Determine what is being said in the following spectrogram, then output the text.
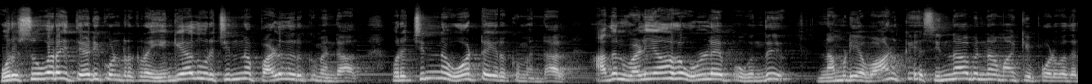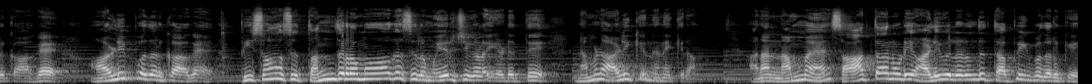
ஒரு சுவரை தேடிக்கொண்டிருக்கிற எங்கேயாவது ஒரு சின்ன பழுது இருக்கும் என்றால் ஒரு சின்ன ஓட்டை இருக்கும் என்றால் அதன் வழியாக உள்ளே புகுந்து நம்முடைய வாழ்க்கையை சின்னாபின்னமாக்கி போடுவதற்காக அழிப்பதற்காக பிசாசு தந்திரமாக சில முயற்சிகளை எடுத்து நம்மளை அழிக்க நினைக்கிறான். ஆனால் நம்ம சாத்தானுடைய அழிவிலிருந்து தப்பிப்பதற்கு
